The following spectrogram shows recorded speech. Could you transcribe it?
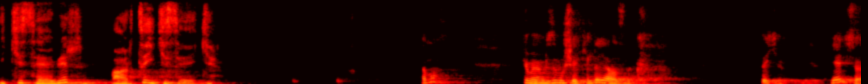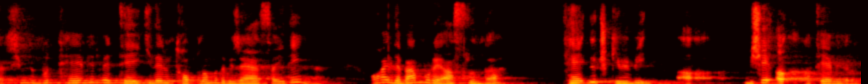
2s1 artı 2s2. Tamam. Kümemizi bu şekilde yazdık. Peki. Gençler şimdi bu t1 ve t2'lerin toplamı da bir reel sayı değil mi? O halde ben buraya aslında t3 gibi bir bir şey atayabilirim.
